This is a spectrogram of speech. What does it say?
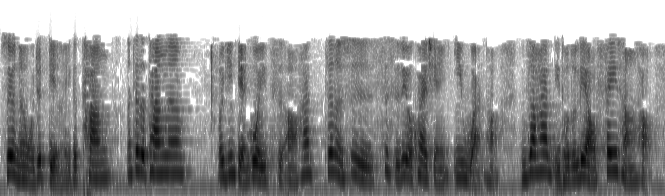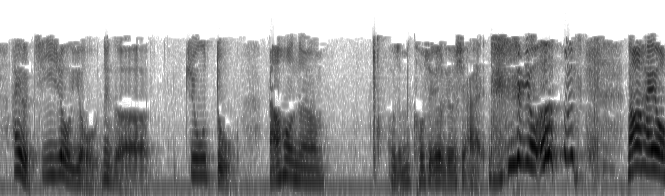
所以呢，我就点了一个汤。那这个汤呢，我已经点过一次啊，它真的是四十六块钱一碗哈。你知道它里头的料非常好，它有鸡肉，有那个猪肚，然后呢，我怎么口水又流下来，又饿，然后还有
